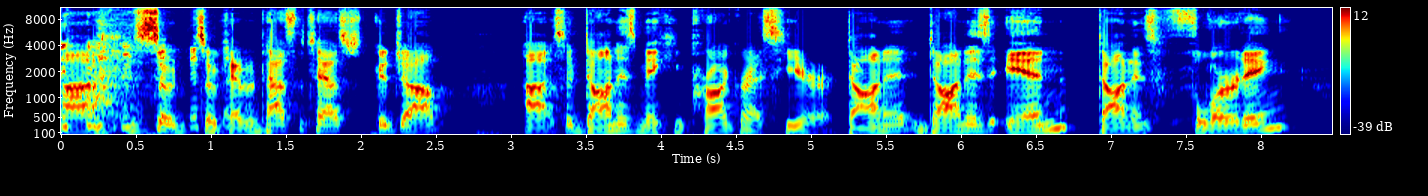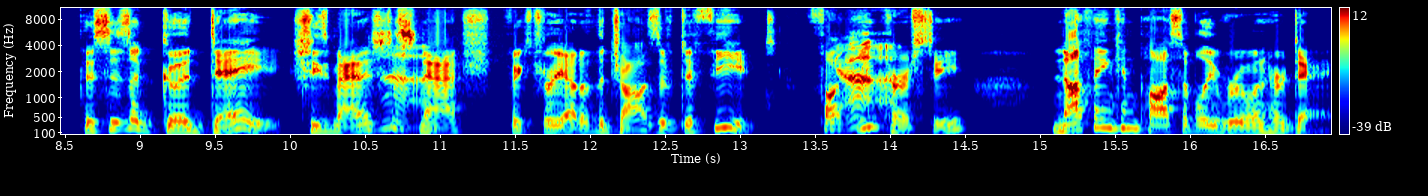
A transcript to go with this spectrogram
uh, so, so Kevin passed the test. Good job. Uh, so Dawn is making progress here. Dawn, Dawn is in. Dawn is flirting. This is a good day. She's managed to snatch victory out of the jaws of defeat. Fuck you, Kirsty. Nothing can possibly ruin her day.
